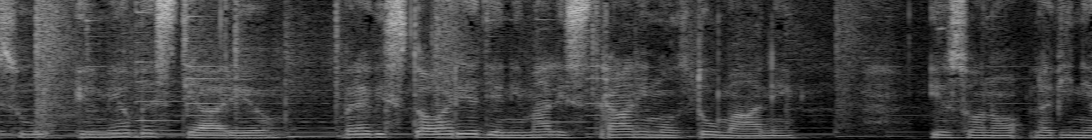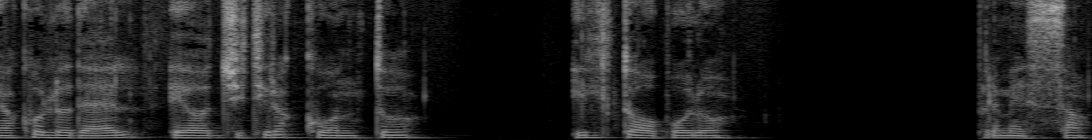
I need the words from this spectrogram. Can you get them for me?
su Il mio bestiario, brevi storie di animali strani molto umani. Io sono Lavinia Collodel e oggi ti racconto Il topolo. Premessa.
